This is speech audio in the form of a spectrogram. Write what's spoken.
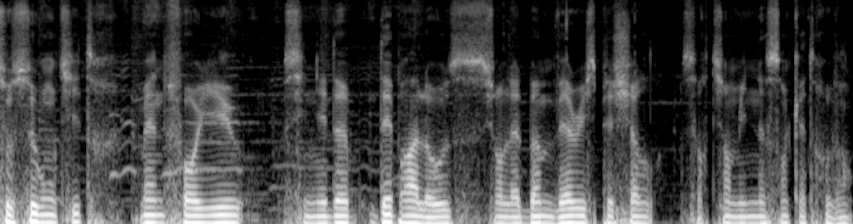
Ce second titre, Man for You, signé de Debra Laws sur l'album Very Special, sorti en 1980.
